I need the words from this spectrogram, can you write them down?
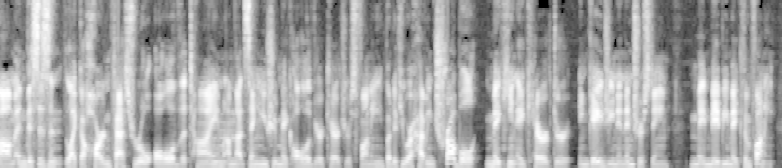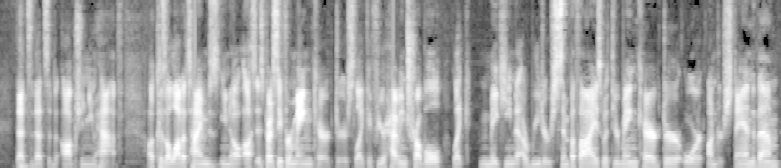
Um, and this isn't like a hard and fast rule all of the time. I'm not saying you should make all of your characters funny, but if you are having trouble making a character engaging and interesting, may, maybe make them funny. That's that's an option you have because a lot of times you know us, especially for main characters. Like if you're having trouble like making a reader sympathize with your main character or understand them,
